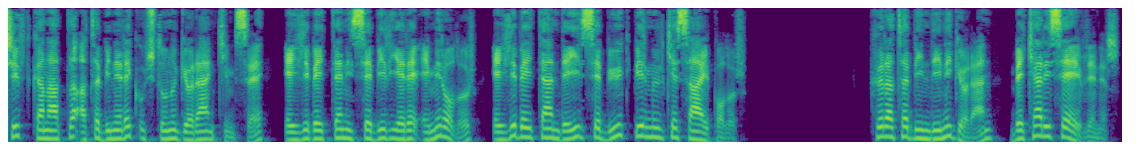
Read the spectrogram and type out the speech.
Çift kanatlı ata binerek uçtuğunu gören kimse, ehli beytten ise bir yere emir olur, ehli beytten değilse büyük bir mülke sahip olur. Kır ata bindiğini gören, bekar ise evlenir.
